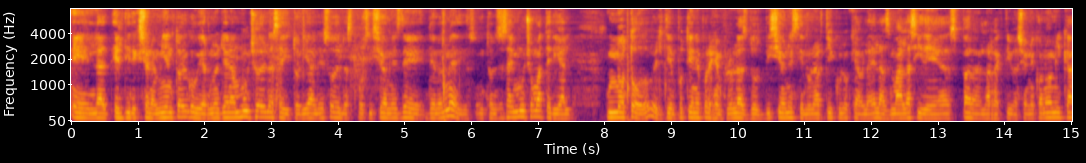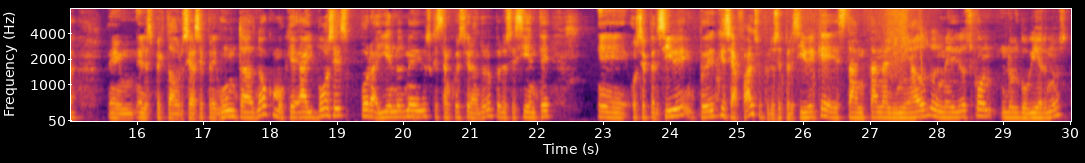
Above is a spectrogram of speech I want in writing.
eh, el direccionamiento del gobierno llena mucho de las editoriales o de las posiciones de, los medios. Entonces hay mucho material no todo. El tiempo tiene, por ejemplo, las dos visiones. Tiene un artículo que habla de las malas ideas para la reactivación económica. Em, el espectador se hace preguntas, ¿no? Como que hay voces por ahí en los medios que están cuestionándolo, pero se siente eh, o se percibe, puede que sea falso, pero se percibe que están tan alineados los medios con los gobiernos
